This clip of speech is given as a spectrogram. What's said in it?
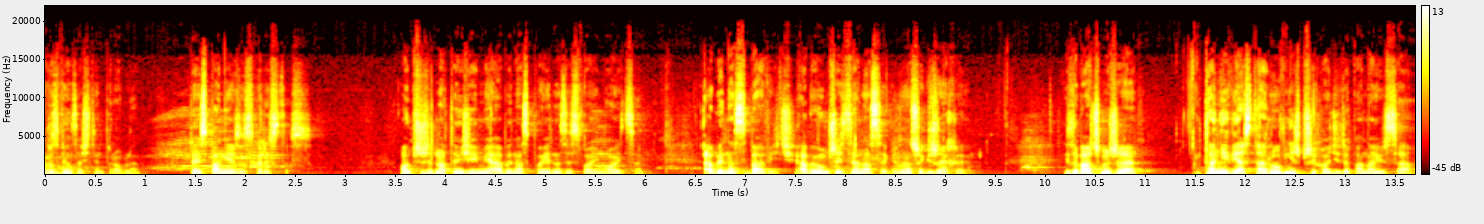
rozwiązać ten problem. To jest Pan Jezus Chrystus. On przyszedł na tę ziemię, aby nas pojednać ze swoim Ojcem, aby nas zbawić, aby umrzeć za nasze, nasze grzechy. I zobaczmy, że ta niewiasta również przychodzi do Pana Jezusa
